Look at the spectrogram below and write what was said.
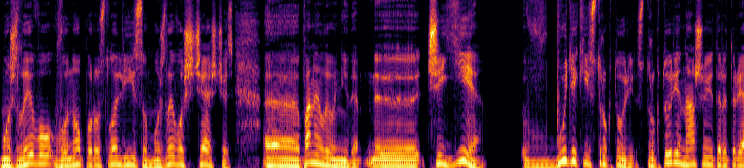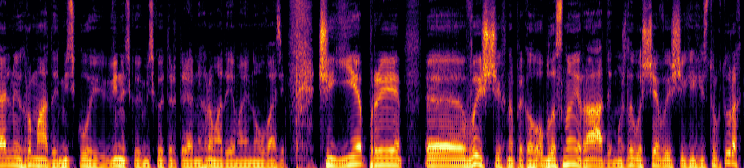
можливо, воно поросло лісом, можливо, ще щось. Е, пане Леоніде, е, чи є. В будь-якій структурі, структурі нашої територіальної громади, міської, Вінницької міської територіальної громади, я маю на увазі, чи є при е, вищих, наприклад, обласної ради, можливо, ще вищих якихось структурах,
